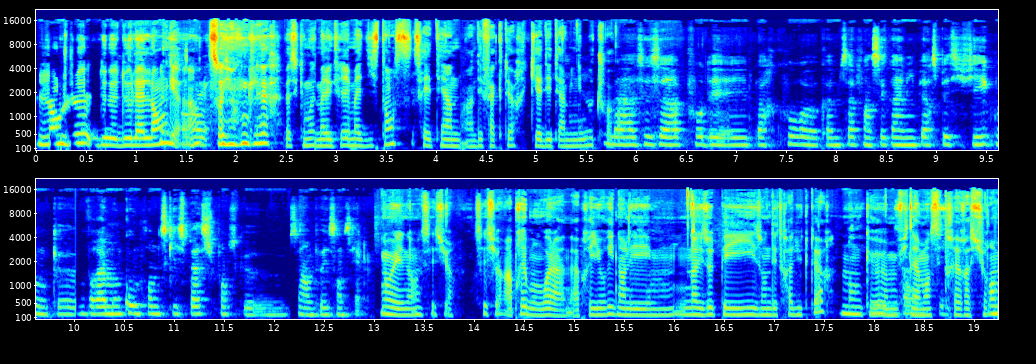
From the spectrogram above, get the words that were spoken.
l'enjeu de, de la langue, hein, Ouais. soyons clairs. Parce que moi, malgré ma distance, ça a été un, un des facteurs qui a déterminé notre choix. Bah, c'est ça, pour des parcours euh, comme ça, enfin, c'est quand même hyper spécifique, donc euh, vraiment comprendre ce qui se passe, je pense que c'est un peu essentiel. Oui, non, c'est sûr. C'est sûr. Après, bon, voilà, a priori, dans les, dans les autres pays, ils ont des traducteurs. Donc, euh, Oui, ça, finalement, c'est très rassurant.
